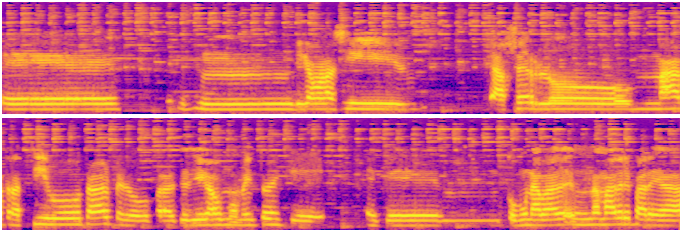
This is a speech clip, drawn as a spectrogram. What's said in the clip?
eh, mm, digamos así, hacerlo más atractivo, tal, pero para que llega un momento en que, que mm, como una, una madre parea,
